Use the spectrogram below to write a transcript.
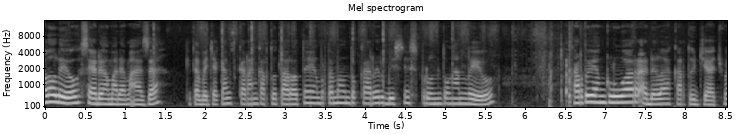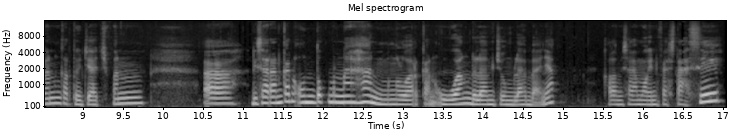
Halo Leo, saya dengan Madam Aza. Kita bacakan sekarang kartu tarotnya. Yang pertama untuk karir, bisnis, peruntungan Leo. Kartu yang keluar adalah kartu judgment. Kartu judgment uh, disarankan untuk menahan mengeluarkan uang dalam jumlah banyak. Kalau misalnya mau investasi,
